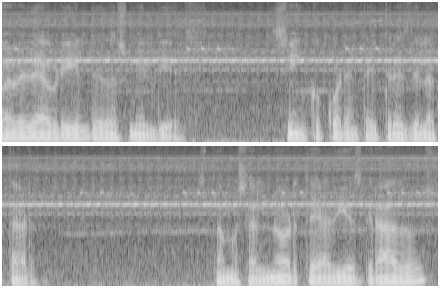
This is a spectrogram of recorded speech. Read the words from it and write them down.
9 de abril de 2010, 5.43 de la tarde. Estamos al norte a 10 grados,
